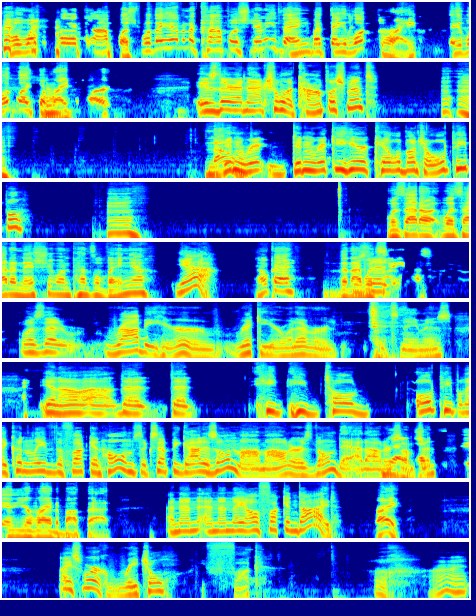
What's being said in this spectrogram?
Well, what have they accomplished? Well, they haven't accomplished anything, but they looked right. They look like the right part. Is there an actual accomplishment? Mm-mm. No. Didn't Rick didn't Ricky here kill a bunch of old people? Mm. Was that a was that an issue in Pennsylvania? Yeah. Okay, then I would it- say. Was that Robbie here or Ricky or whatever its name is? You know, uh, that that he he told old people they couldn't leave the fucking homes except he got his own mom out or his own dad out or Yeah, something. yeah, you're right about that. And then and then they all fucking died. Right. Nice work, Rachel. You fuck. Oh, all right.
